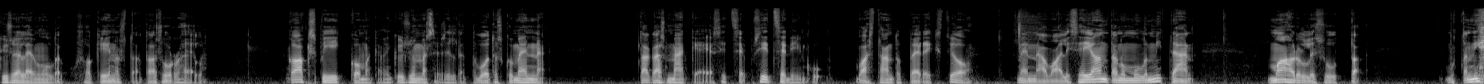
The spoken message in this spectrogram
kyselee multa, kun sua kiinnostaa taas urheilla. Kaksi viikkoa mä kävin kysymässä siltä, että voitaisiko mennä takas mäkeen ja sitten se, sit se niin kuin vasta antoi periksi, että joo, mennään vaan. Eli se ei antanut mulle mitään mahdollisuutta, mutta niin,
